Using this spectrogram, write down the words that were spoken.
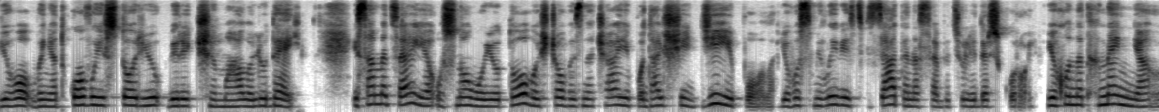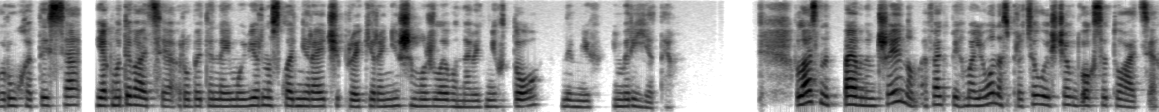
в його виняткову історію вірить чимало людей. І саме це є основою того, що визначає подальші дії Пола, його сміливість взяти на себе цю лідерську роль, його натхнення рухатися, як мотивація робити неймовірно складні речі, про які раніше, можливо, навіть ніхто не міг і мріяти. Власне, певним чином ефект Пігмаліона спрацьовує ще в двох ситуаціях.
